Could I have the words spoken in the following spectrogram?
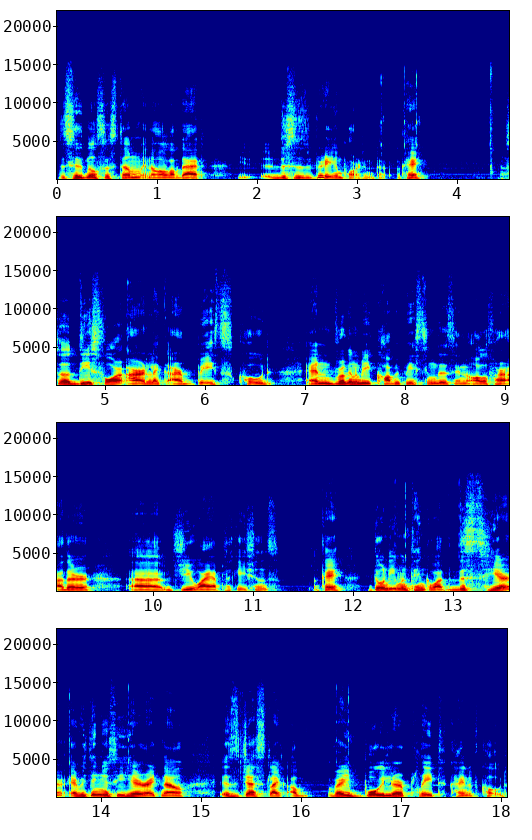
the signal system and all of that. This is very important, okay? So these four are like our base code and we're going to be copy pasting this in all of our other uh, GUI applications, okay? Don't even think about this here. Everything you see here right now is just like a very boilerplate kind of code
